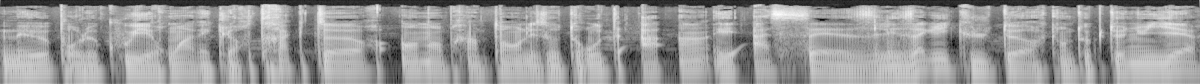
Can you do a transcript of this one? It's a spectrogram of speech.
Mais eux, pour le coup, iront avec leurs tracteurs en empruntant les autoroutes A1 et A16. Les agriculteurs qui ont obtenu hier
